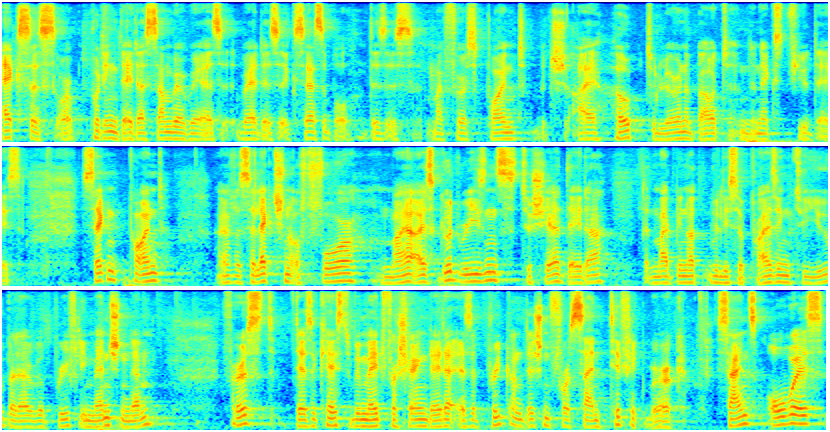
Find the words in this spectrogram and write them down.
access or putting data somewhere where, where it is accessible. This is my first point, which I hope to learn about in the next few days. Second point, I have a selection of four, in my eyes, good reasons to share data that might be not really surprising to you, but I will briefly mention them. First, there's a case to be made for sharing data as a precondition for scientific work. Science always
